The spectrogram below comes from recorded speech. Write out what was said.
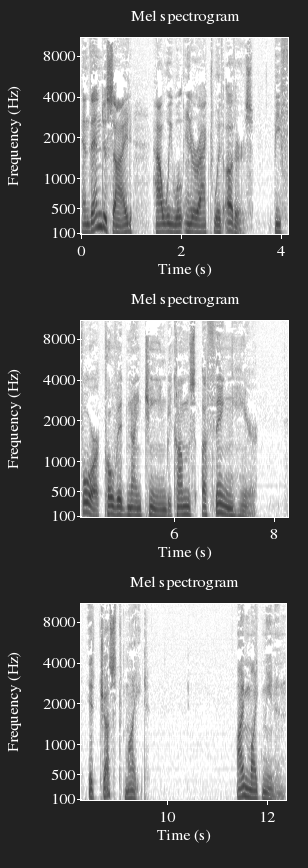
and then decide how we will interact with others before COVID 19 becomes a thing here. It just might. I'm Mike Meenan.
